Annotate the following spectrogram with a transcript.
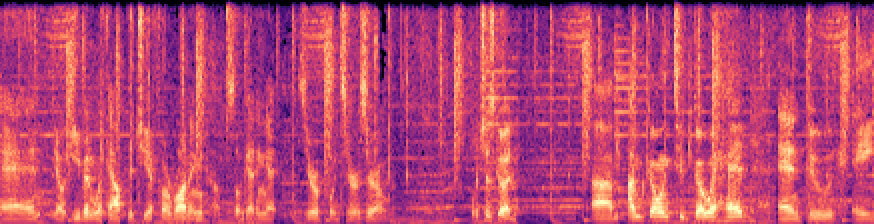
And, you know, even without the GFO running, I'm still getting at 0.00, which is good. Um, I'm going to go ahead and do a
